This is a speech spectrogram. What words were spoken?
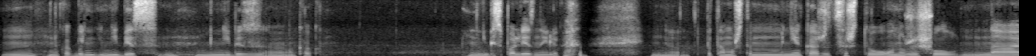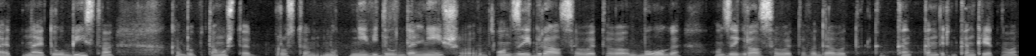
ну, как бы не без, не без, э, как, бесполезно или как. Потому что мне кажется, что он уже шел на, на это убийство, как бы потому что просто ну, не видел дальнейшего. Он заигрался в этого Бога, он заигрался в этого, да, вот кон- конкретного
